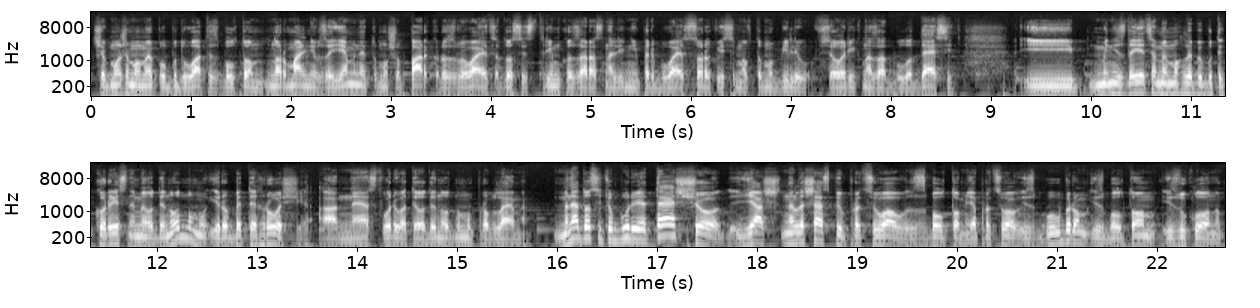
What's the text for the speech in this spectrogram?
чи можемо ми побудувати з болтом нормальні взаємини, тому що парк розвивається досить стрімко. Зараз на лінії перебуває 48 автомобілів. Всього рік назад було 10. І мені здається, ми могли би бути корисними один одному і робити гроші, а не створювати один одному проблеми. Мене досить обурює те, що я ж не лише співпрацював з болтом, я працював із Uber, із болтом, і з уклоном.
